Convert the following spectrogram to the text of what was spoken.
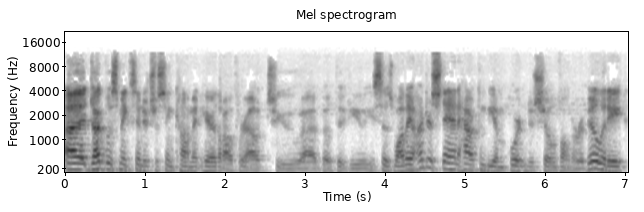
uh, Douglas makes an interesting comment here that I'll throw out to uh, both of you. He says, while they understand how it can be important to show vulnerability,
